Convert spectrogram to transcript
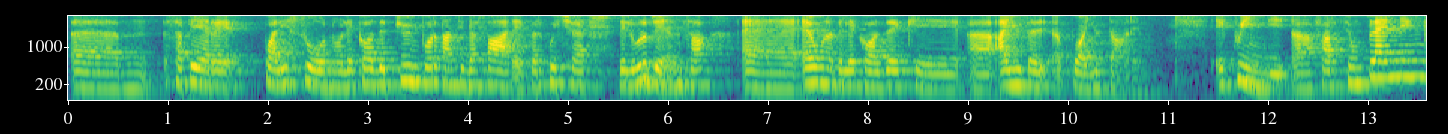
ehm, sapere quali sono le cose più importanti da fare per cui c'è dell'urgenza eh, è una delle cose che eh, aiuta, può aiutare. E quindi eh, farsi un planning,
